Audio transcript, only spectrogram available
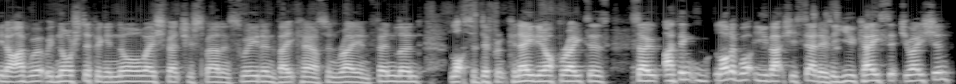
You know, I've worked with Norsk Tipping in Norway, Svenska Spel in Sweden, Veikkaus and Ray in Finland, lots of different Canadian operators. So I think a lot of what you've actually said is the UK situation.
